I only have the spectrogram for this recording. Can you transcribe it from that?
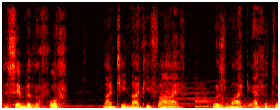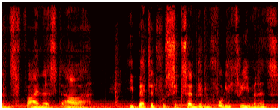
December the 4th, 1995, was Mike Atherton's finest hour. He batted for 643 minutes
